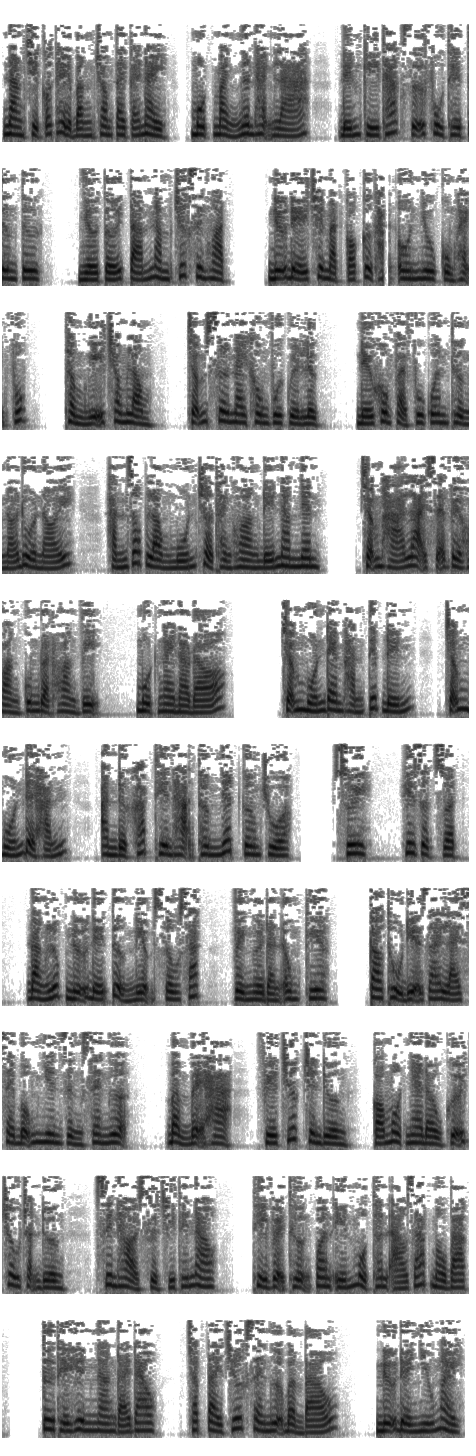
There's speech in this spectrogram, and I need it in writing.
nàng chỉ có thể bằng trong tay cái này, một mảnh ngân hạnh lá, đến ký thác giữa phù thê tương tư, nhớ tới tám năm trước sinh hoạt, nữ đế trên mặt có cực hạn ôn nhu cùng hạnh phúc, thầm nghĩ trong lòng, trẫm xưa nay không vui quyền lực, nếu không phải phu quân thường nói đùa nói, hắn dốc lòng muốn trở thành hoàng đế nam nhân, trẫm há lại sẽ về hoàng cung đoạt hoàng vị, một ngày nào đó. Trẫm muốn đem hắn tiếp đến, trẫm muốn để hắn ăn được khắp thiên hạ thơm nhất cơm chùa. Suy, khi giật giật, đang lúc nữ đế tưởng niệm sâu sắc về người đàn ông kia, cao thủ địa giai lái xe bỗng nhiên dừng xe ngựa, bẩm bệ hạ, phía trước trên đường có một nha đầu cưỡi trâu chặn đường, xin hỏi xử trí thế nào? Thị vệ thượng quan yến một thân áo giáp màu bạc, tư thế hiên ngang đái đao, chắp tay trước xe ngựa bẩm báo. Nữ đế nhíu mày.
